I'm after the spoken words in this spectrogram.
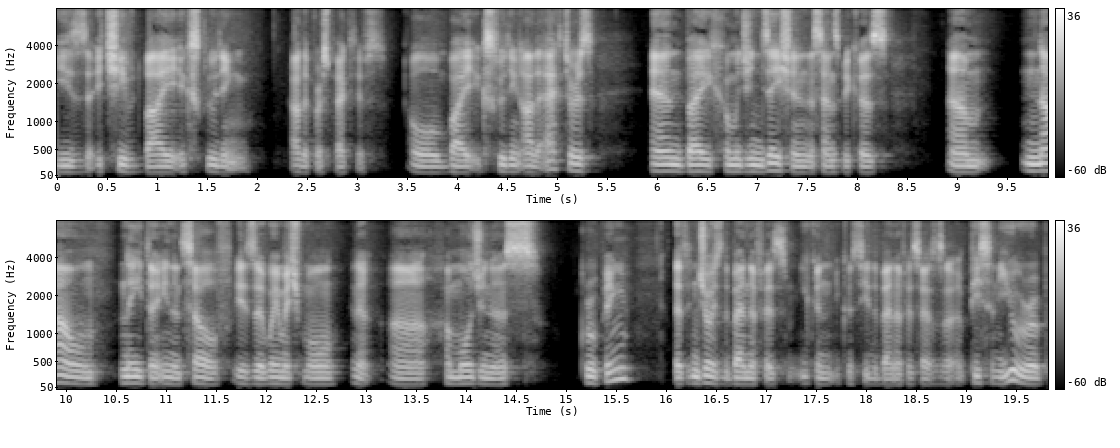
is achieved by excluding other perspectives or by excluding other actors and by homogenization in a sense, because um, now NATO in itself is a way much more you know, uh, homogeneous grouping that enjoys the benefits. You can you can see the benefits as a peace in Europe,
